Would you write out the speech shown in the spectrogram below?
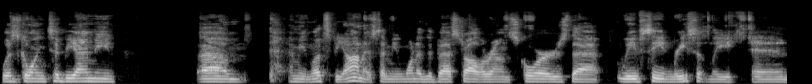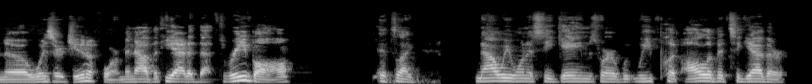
was going to be. I mean, um, I mean, let's be honest. I mean, one of the best all around scorers that we've seen recently in a Wizards uniform. And now that he added that three ball, it's like now we want to see games where we put all of it together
